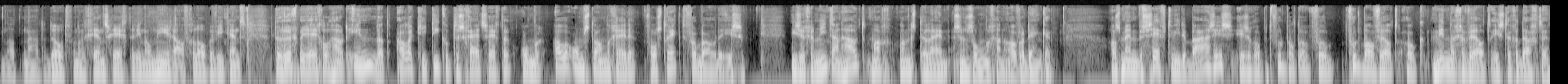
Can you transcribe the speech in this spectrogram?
Dat na de dood van een grensrechter in Almere afgelopen weekend. De rugbyregel houdt in dat alle kritiek op de scheidsrechter... onder alle omstandigheden volstrekt verboden is. Wie zich er niet aan houdt, mag langs de lijn zijn zonde gaan overdenken. Als men beseft wie de baas is, is er op het voetbalveld ook minder geweld, is de gedachte.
